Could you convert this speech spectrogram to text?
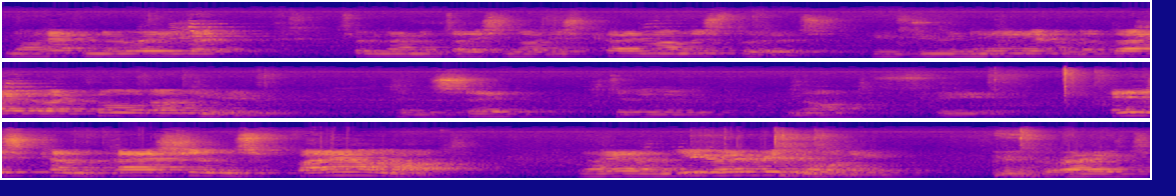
And I happened to read that through Lamentation, I just came on this verse. You drew near on the day that I called on you and said, Do not fear. His compassions fail not. They are new every morning. Great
